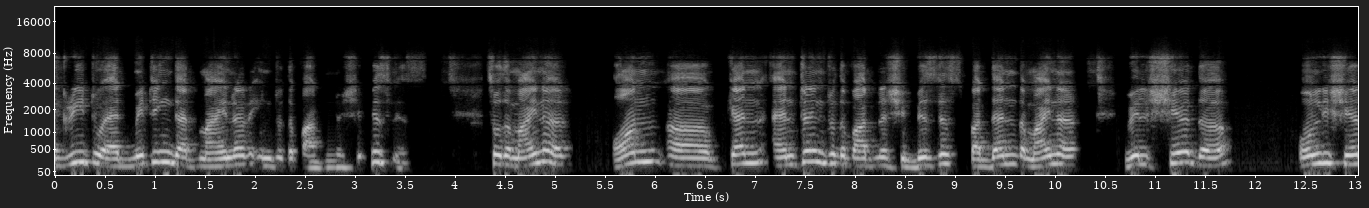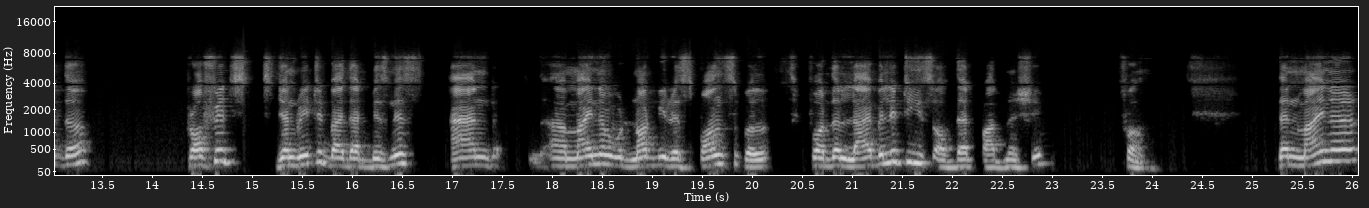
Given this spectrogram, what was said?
agree to admitting that minor into the partnership business so the minor on uh, can enter into the partnership business but then the minor will share the only share the profits generated by that business and a minor would not be responsible for the liabilities of that partnership firm. Then minor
